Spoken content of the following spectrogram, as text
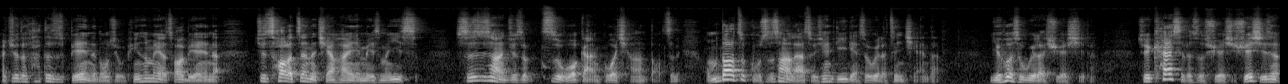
啊，觉得他都是别人的东西，我凭什么要抄别人的？就抄了挣的钱好像也没什么意思。实际上就是自我感过强导致的。我们到这股市上来，首先第一点是为了挣钱的，以后是为了学习的。所以开始的时候学习，学习是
